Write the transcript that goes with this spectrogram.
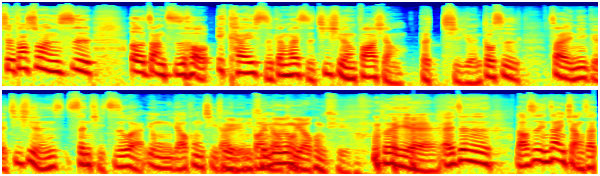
所以他算是二战之后一开始刚开始机器人发想的起源，都是在那个机器人身体之外用遥控器来远端遥控，都用遥控器。对耶，哎，真的，老师你这样一讲，我才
